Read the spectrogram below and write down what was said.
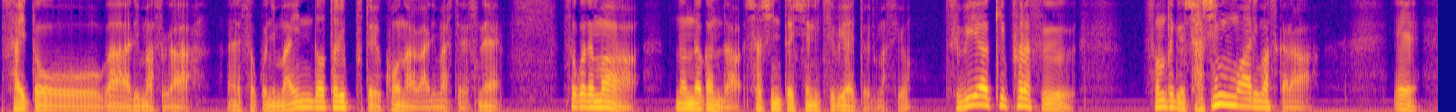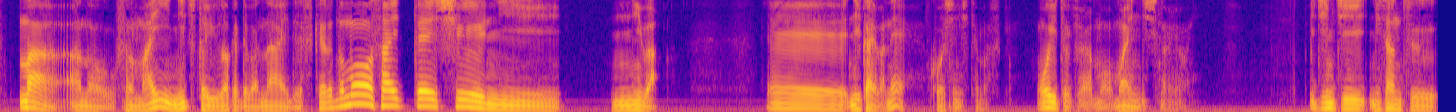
サイトがありますがそこにマインドトリップというコーナーがありましてですね。そこでまあなんだかんだ写真と一緒につぶやいておりますよ。つぶやきプラス、その時の写真もありますから、ええ、まあ、あの、その毎日というわけではないですけれども、最低週に2話、えー、2回はね、更新してます。多い時はもう毎日のように。1日2、3通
